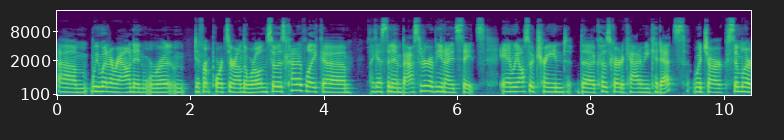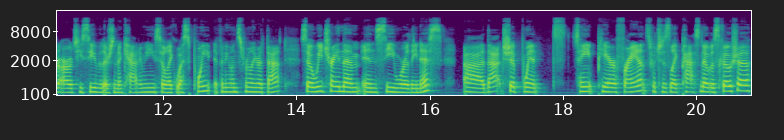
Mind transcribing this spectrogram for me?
um, we went around and were in different ports around the world. And so it was kind of like a, I guess, an ambassador of the United States. And we also trained the Coast Guard Academy cadets, which are similar to ROTC, but there's an academy. So, like West Point, if anyone's familiar with that. So, we train them in seaworthiness. Uh, that ship went St. Pierre, France, which is like past Nova Scotia.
